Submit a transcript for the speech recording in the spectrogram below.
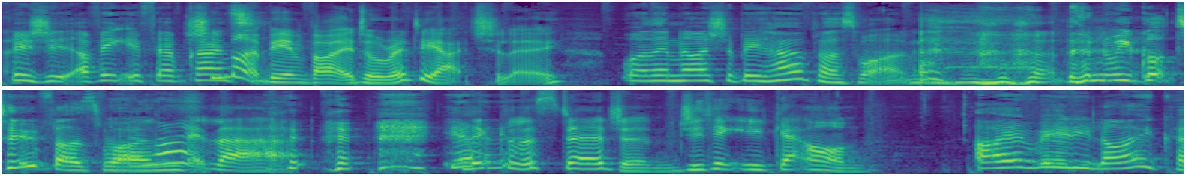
I think, she, I think if I'm She might to- be invited already, actually. Well, then I should be her plus one. then we've got two plus I ones. like that. Yeah. Nicola Sturgeon. Do you think you'd get on? I really like her,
